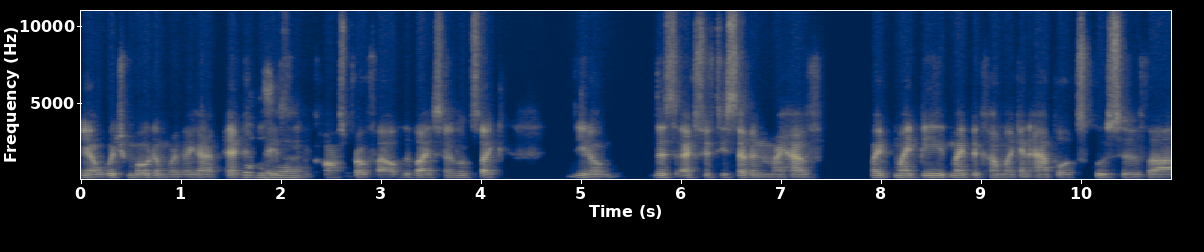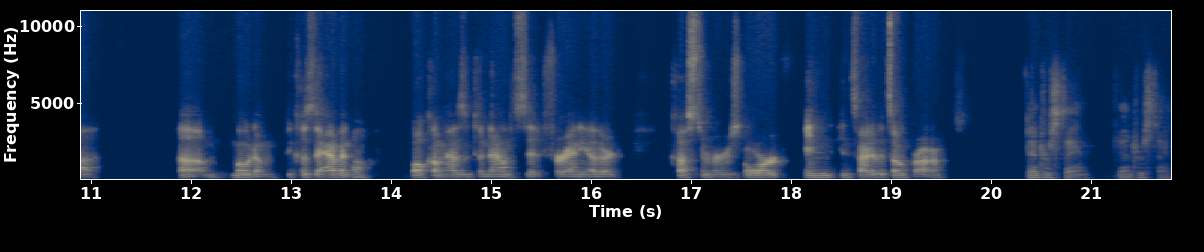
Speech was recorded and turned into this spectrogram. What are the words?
you know which modem were they going to pick based on the cost profile of the device and it looks like you know this x57 might have might might be might become like an apple exclusive uh, um, modem because they haven't oh. Qualcomm hasn't announced it for any other customers or in inside of its own products interesting interesting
